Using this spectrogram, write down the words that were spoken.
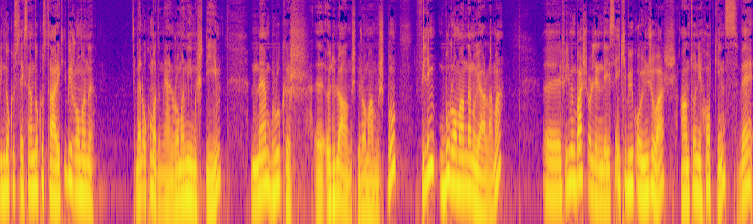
1989 tarihli bir romanı. Ben okumadım yani romanıymış diyeyim. Man Brooker e, ödülü almış bir romanmış bu. Film bu romandan uyarlama. E, filmin başrollerinde ise iki büyük oyuncu var. Anthony Hopkins ve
